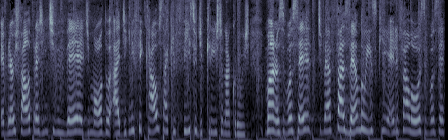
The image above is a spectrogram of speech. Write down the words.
Hebreus fala pra gente viver de modo a dignificar o sacrifício de Cristo na cruz. Mano, se você estiver fazendo isso que ele falou, se você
